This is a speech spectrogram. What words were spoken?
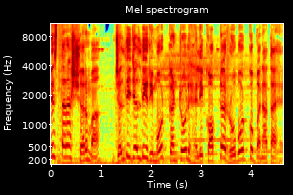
इस तरह शर्मा जल्दी जल्दी रिमोट कंट्रोल हेलीकॉप्टर रोबोट को बनाता है।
